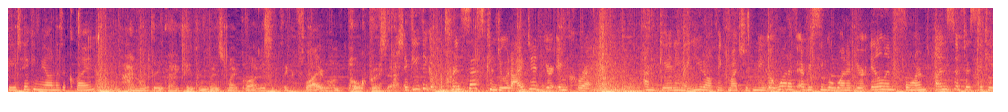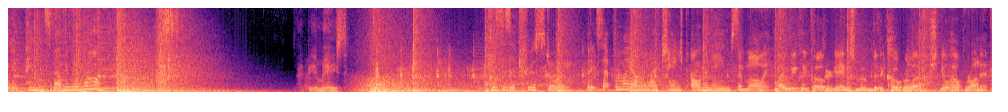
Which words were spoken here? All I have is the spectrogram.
Are you taking me on as a client? I don't think I can convince my partners to take a flyer on the Poker Princess. If you think a princess can do what I did, you're incorrect. I'm getting that you don't think much of me, but what if every single one of your ill-informed, unsophisticated opinions about me were wrong? I'd be amazed. This is a true story, but except for my own, I've changed all the names. Hey, Molly, my weekly poker game is moving to the Cobra Lounge. You'll help run it.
